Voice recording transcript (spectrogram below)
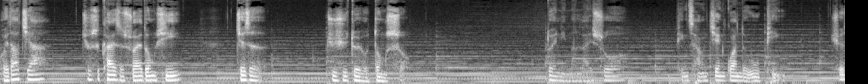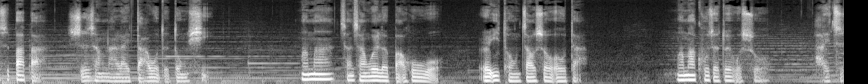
回到家就是开始摔东西，接着继续对我动手。对你们来说。平常见惯的物品，却是爸爸时常拿来打我的东西。妈妈常常为了保护我而一同遭受殴打。妈妈哭着对我说：“孩子，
